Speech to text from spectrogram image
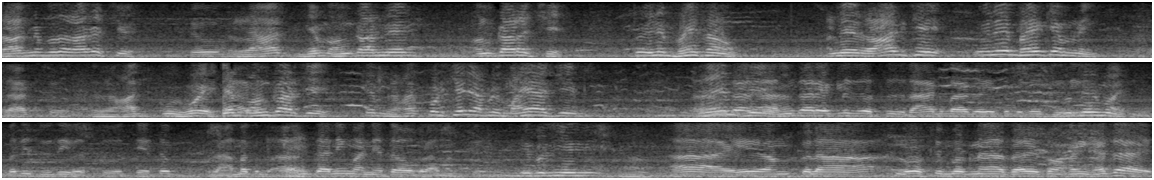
રાગ ને બધા રાગ જ છે. રાગ જેમ અહંકાર ને અહંકાર જ છે તો એને ભય થાણો અને રાગ છે તો એને ભય કેમ નહીં? રાગ? રાગ કોઈ હોય જેમ અહંકાર છે તેમ રાગ પણ છે ને આપણે માયા છે પ્રેમ અહંકાર છે. અહંકાર એટલી જ વસ્તુ રાગ બાગ એ તો બધું જુદી બધી જુદી વસ્તુ છે. તો ભ્રામક અહંકારની માન્યતાઓ ભ્રામક છે. એ બધી હા. એ આમ પેલા લો ચુંબક ના આધારે ટોકણી ખેંચાય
